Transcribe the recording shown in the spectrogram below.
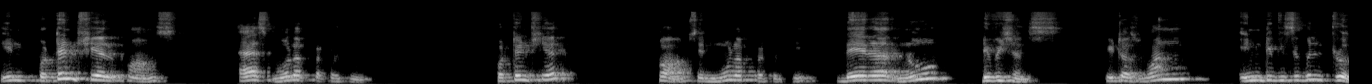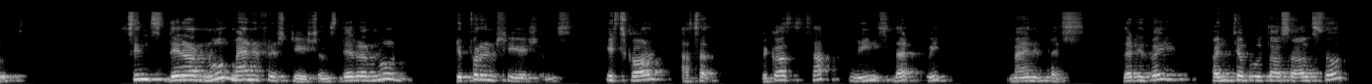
in potential forms as Mula Prakriti. Potential forms in Mula Prakriti, there are no divisions. It was one indivisible truth. Since there are no manifestations, there are no differentiations, it's called Asat. Because Sat means that which manifests. That is why Panchabhutas also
